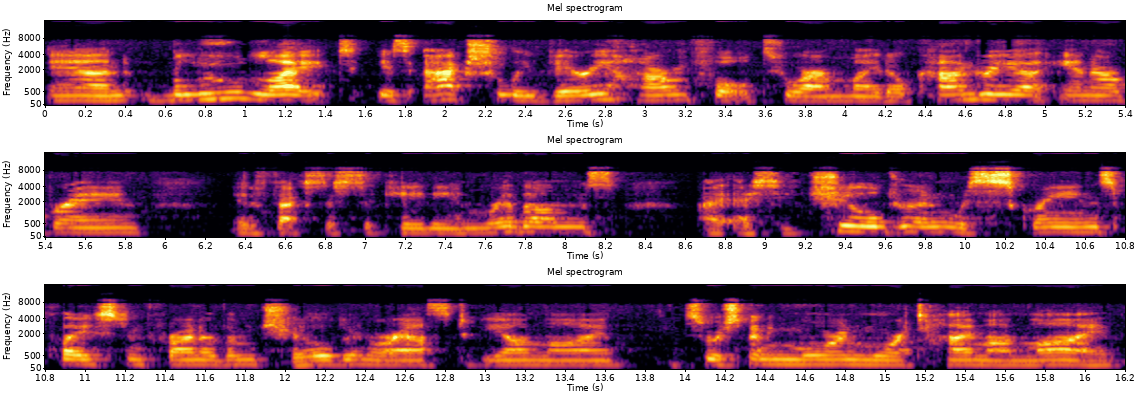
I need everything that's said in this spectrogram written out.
and blue light is actually very harmful to our mitochondria in our brain. It affects the circadian rhythms. I, I see children with screens placed in front of them. Children are asked to be online. So we're spending more and more time online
